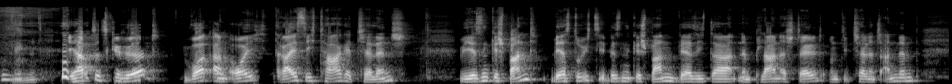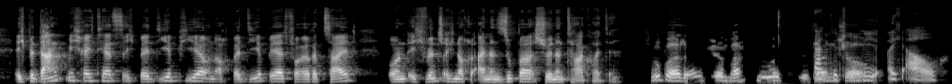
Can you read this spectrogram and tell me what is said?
Mhm. Ihr habt es gehört. Wort an euch, 30-Tage-Challenge. Wir sind gespannt, wer es durchzieht. Wir sind gespannt, wer sich da einen Plan erstellt und die Challenge annimmt. Ich bedanke mich recht herzlich bei dir, Pia, und auch bei dir, Bert, für eure Zeit. Und ich wünsche euch noch einen super schönen Tag heute. Super, danke, macht's gut. Bis danke, dann, ciao. Tobi, euch auch.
